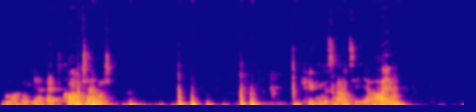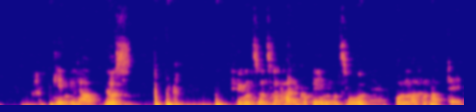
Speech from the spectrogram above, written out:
machen hier Add Content fügen das Ganze hier ein, gehen wieder auf Plus, fügen zu unseren Kategorien hinzu und machen Update.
